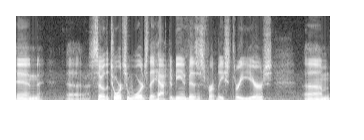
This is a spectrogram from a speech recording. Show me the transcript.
and uh, so the Torch Awards, they have to be in business for at least three years. Um,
